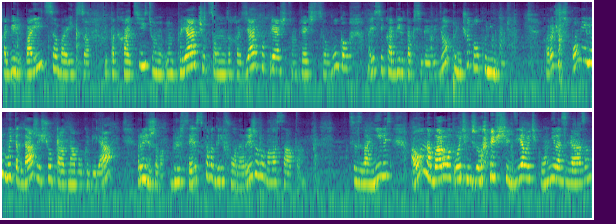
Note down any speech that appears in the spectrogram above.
кабель боится, боится и подходить, он, он прячется, он за хозяйку прячется, он прячется в угол, а если кабель так себя ведет, то ничего толку не будет. Короче, вспомнили мы тогда же еще про одного кобеля, рыжего, брюссельского грифона, рыжего волосатого. Созвонились, а он, наоборот, очень желающий девочку, он не развязан.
